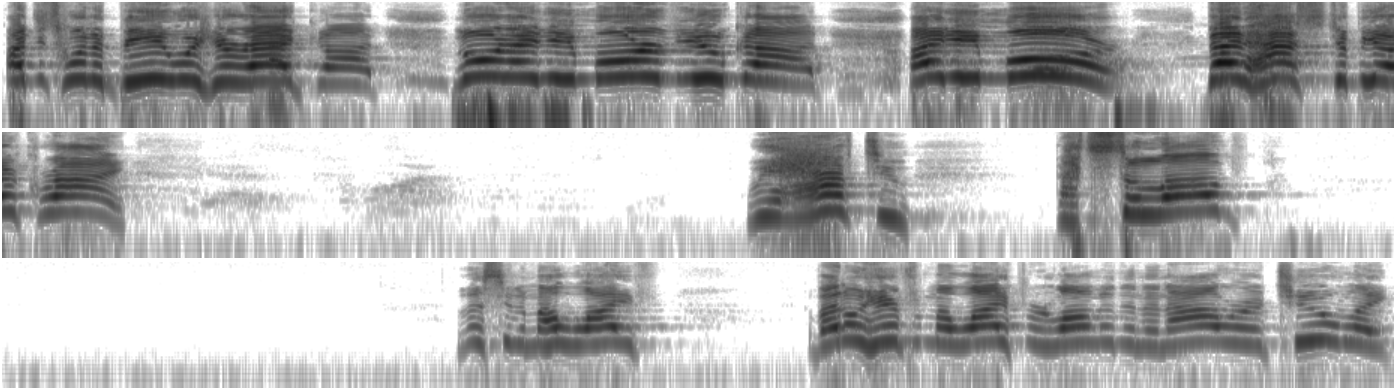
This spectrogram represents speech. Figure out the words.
I just want to be where you're at, God. Lord, I need more of you, God. I need more. That has to be our cry. We have to. That's the love. listen to my wife. If I don't hear from my wife for longer than an hour or two, I'm like,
